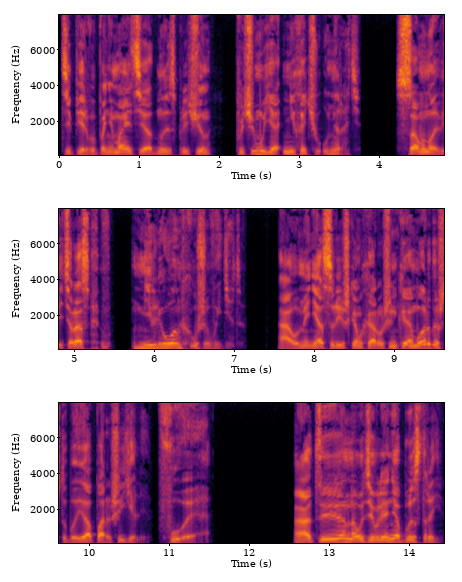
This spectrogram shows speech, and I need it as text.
теперь вы понимаете одну из причин, почему я не хочу умирать. Со мной ведь раз в миллион хуже выйдет. А у меня слишком хорошенькая морда, чтобы ее опарыши ели. Фуэ. «А ты, на удивление, быстрый».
